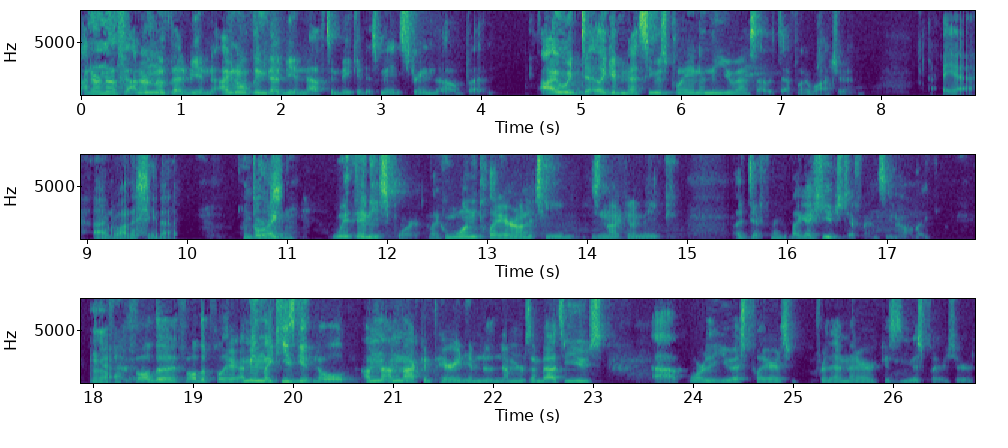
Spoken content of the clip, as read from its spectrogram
I don't know if I don't know if that'd be. En- I don't think that'd be enough to make it as mainstream though. But I would de- like if Messi was playing in the U.S. I would definitely watch it Yeah, I'd want to see that in But, like, person. With any sport. Like one player on a team is not going to make a different, like a huge difference. You know, like yeah. if all the if all the player, I mean, like he's getting old. I'm I'm not comparing him to the numbers I'm about to use, uh, or the U.S. players for that matter, because the U.S. players are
